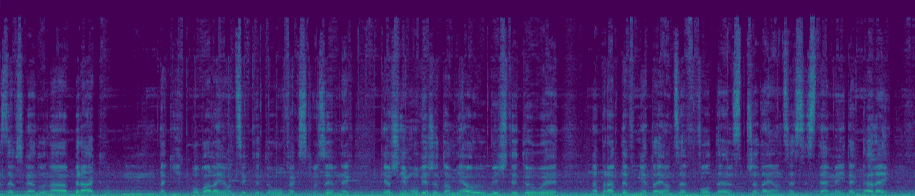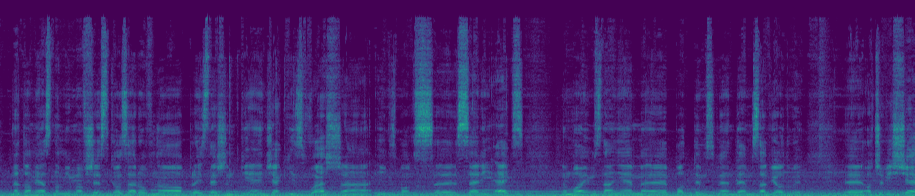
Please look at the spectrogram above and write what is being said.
ze względu na brak mm, takich powalających tytułów ekskluzywnych. Ja już nie mówię, że to miały być tytuły naprawdę wgniatające w fotel, sprzedające systemy i tak dalej. Natomiast no mimo wszystko zarówno PlayStation 5, jak i zwłaszcza Xbox e, Series X, no moim zdaniem e, pod tym względem zawiodły. E, Oczywiście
